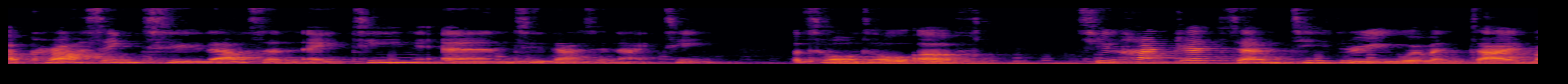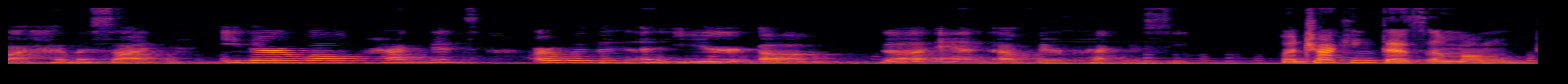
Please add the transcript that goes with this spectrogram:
across in 2018 and 2019. A total of 273 women died by homicide either while pregnant or within a year of the end of their pregnancy. When tracking deaths among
